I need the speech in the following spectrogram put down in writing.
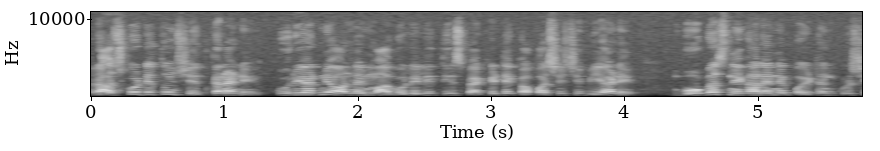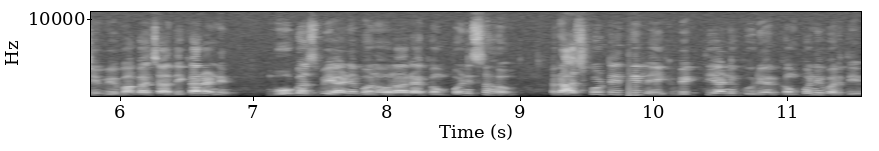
राजकोट येथून शेतकऱ्याने कुरिअरने ऑनलाईन मागवलेली तीस पॅकेटे कपाशीची बियाणे बोगस निघाल्याने पैठण कृषी विभागाच्या अधिकाऱ्याने बोगस बियाणे बनवणाऱ्या कंपनीसह राजकोट येथील एक व्यक्ती आणि कुरिअर कंपनीवरती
